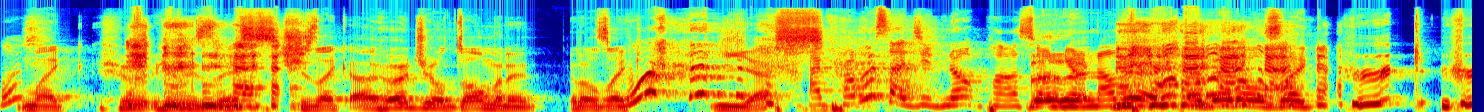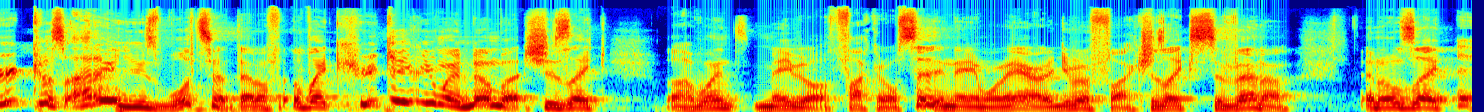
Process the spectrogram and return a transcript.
What? I'm like, who, who is this? She's like, I heard you're dominant. And I was like, yes. I promise I did not pass And on your number. and then I was like, who, who, because I don't use WhatsApp that often. I'm like, who gave you my number? She's like, oh, I won't, maybe I'll fuck it. I'll say the name on air. I give a fuck. She's like, Savannah. And I was like, uh,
